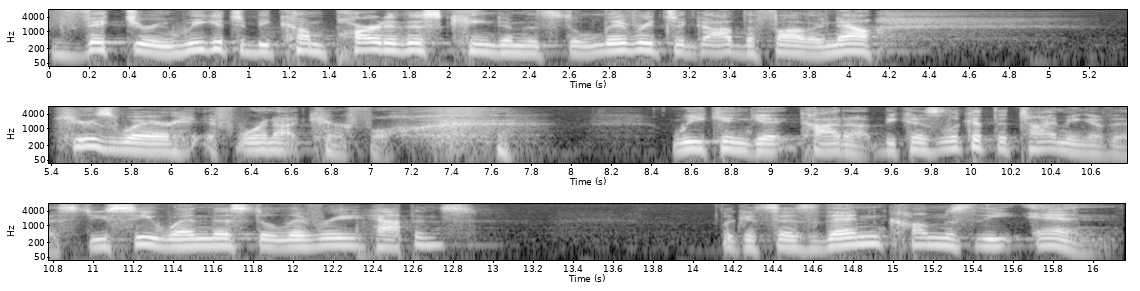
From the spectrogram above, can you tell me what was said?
victory. We get to become part of this kingdom that's delivered to God the Father. Now, here's where, if we're not careful, we can get caught up because look at the timing of this. Do you see when this delivery happens? Look, it says, Then comes the end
